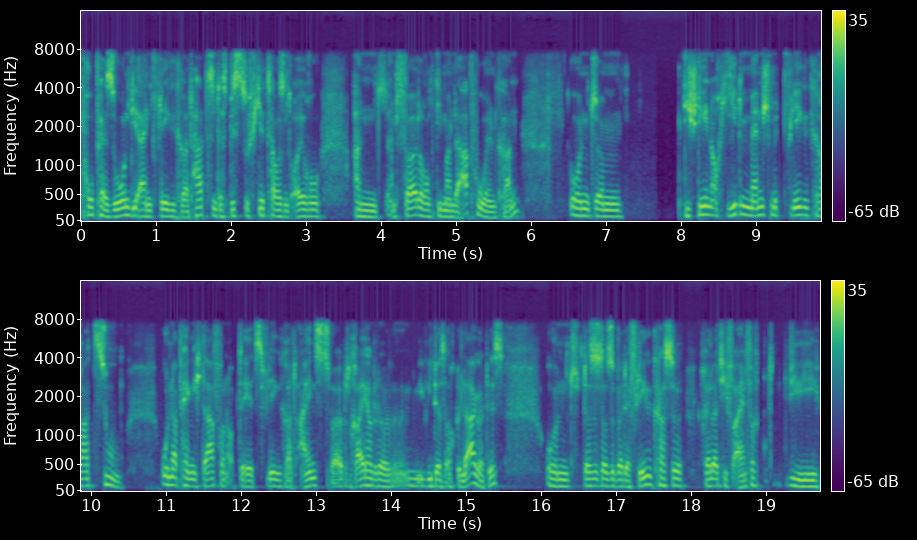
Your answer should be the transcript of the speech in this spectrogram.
pro Person, die einen Pflegegrad hat, sind das bis zu 4000 Euro an, an Förderung, die man da abholen kann. Und ähm, die stehen auch jedem Mensch mit Pflegegrad zu, unabhängig davon, ob der jetzt Pflegegrad 1, 2 oder 3 hat oder wie, das auch gelagert ist. Und das ist also bei der Pflegekasse relativ einfach. Die,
